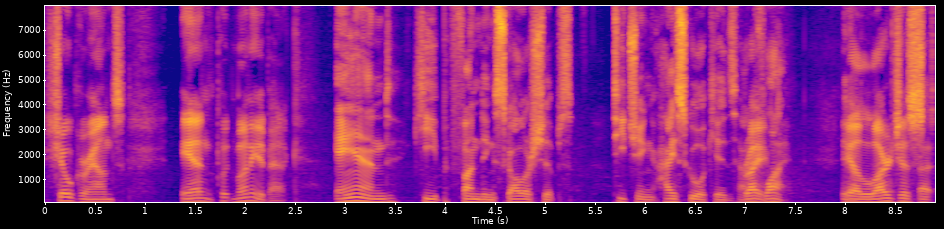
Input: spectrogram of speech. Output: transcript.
showgrounds and put money back. and keep funding scholarships teaching high school kids how Right. to fly. Yeah, the largest That-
